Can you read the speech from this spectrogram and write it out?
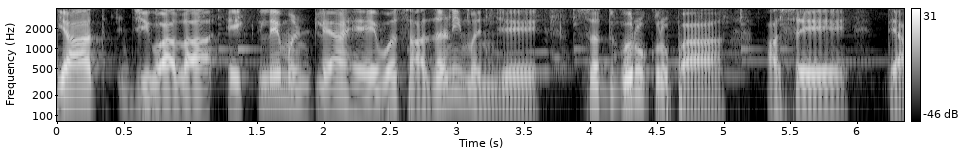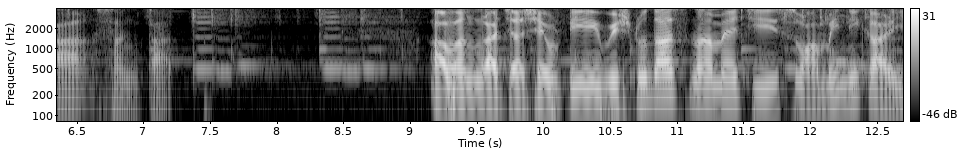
यात जीवाला एकले म्हटले आहे व साजणी म्हणजे सद्गुरुकृपा असे त्या सांगतात. अभंगाच्या शेवटी विष्णुदास नाम्याची स्वामिनी काळी.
